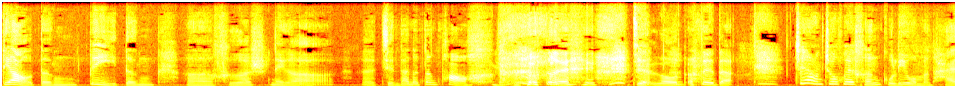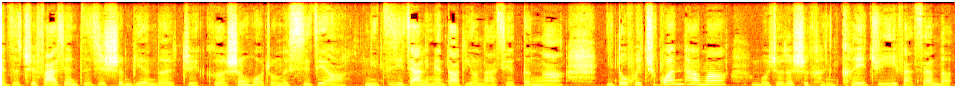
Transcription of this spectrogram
吊灯、壁灯，呃，和那个呃简单的灯泡，对，简陋的，对的，这样就会很鼓励我们孩子去发现自己身边的这个生活中的细节啊。你自己家里面到底有哪些灯啊？你都会去关它吗？我觉得是很可以举一反三的。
